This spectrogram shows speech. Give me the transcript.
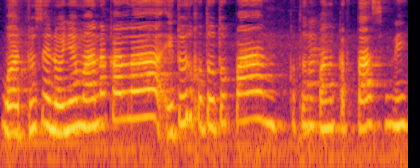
Waduh, sendoknya mana kala? Itu ketutupan, ketutupan kertas ini.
